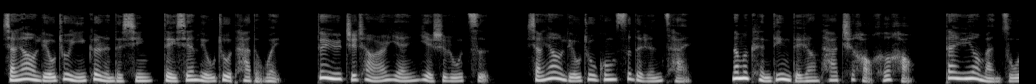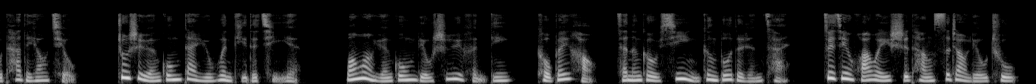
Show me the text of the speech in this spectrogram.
想要留住一个人的心，得先留住他的胃。对于职场而言也是如此。想要留住公司的人才，那么肯定得让他吃好喝好，待遇要满足他的要求。重视员工待遇问题的企业，往往员工流失率很低，口碑好，才能够吸引更多的人才。最近华为食堂私照流出，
